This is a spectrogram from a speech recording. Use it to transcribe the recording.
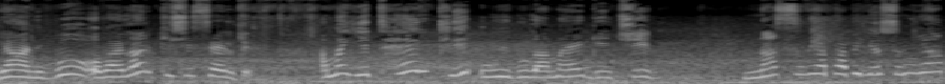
Yani bu olaylar kişiseldir. Ama yeter ki uygulamaya geçin. Nasıl yapabiliyorsun yap.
